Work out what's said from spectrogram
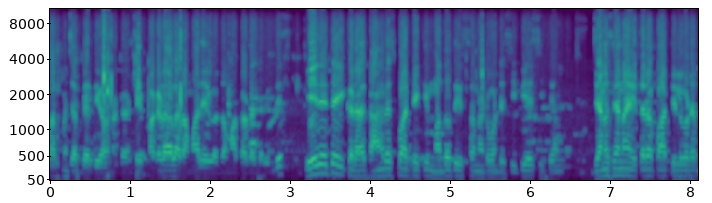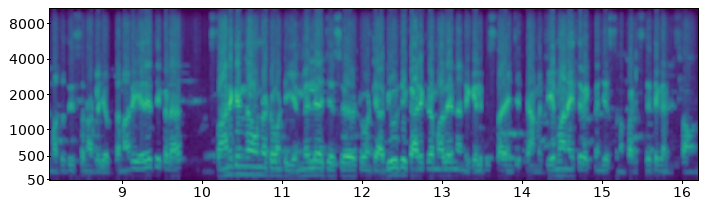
సర్పంచ్ అభ్యర్థిగా ఉన్నటువంటి పగడాల రమాదేవి గారితో మాట్లాడడం జరిగింది. ఏదైతే ఇక్కడ కాంగ్రెస్ పార్టీకి మద్దతు ఇస్తున్నటువంటి సిపిఐ సిపిఎం జనసేన ఇతర పార్టీలు కూడా మద్దతు ఇస్తున్నట్లు చెప్తున్నారు. ఏదైతే ఇక్కడ స్థానికంగా ఉన్నటువంటి ఎమ్మెల్యే చేసేటువంటి అభివృద్ధి కార్యక్రమాలే నన్ను గెలిపిస్తాయని చెప్పి ఆమె ధీమానైతే వ్యక్తం చేస్తున్న పరిస్థితి అయితే కనిపిస్తా ఉంది.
